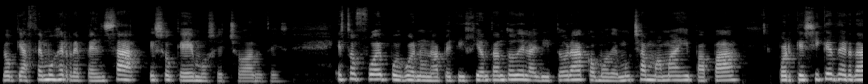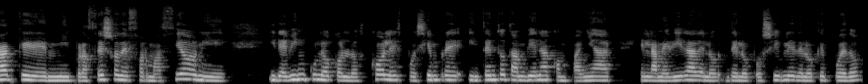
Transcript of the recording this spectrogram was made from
lo que hacemos es repensar eso que hemos hecho antes. Esto fue, pues bueno, una petición tanto de la editora como de muchas mamás y papás porque sí que es verdad que en mi proceso de formación y, de vínculo con los coles, pues siempre intento también acompañar en la medida de lo, de lo posible y de lo que puedo,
